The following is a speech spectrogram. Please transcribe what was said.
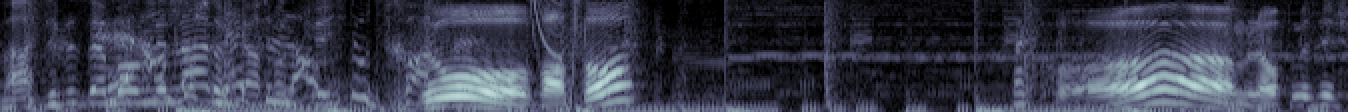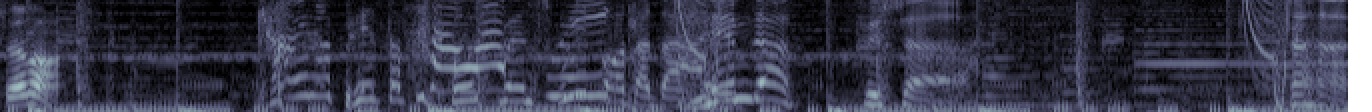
warte bis er morgen eine Ladung davon laufen, kriegt. So, Wasser. Na komm, lauf ein bisschen schneller. Keiner pisst auf die wenn Sweetwater da. Nimm das, Fischer. Haha,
